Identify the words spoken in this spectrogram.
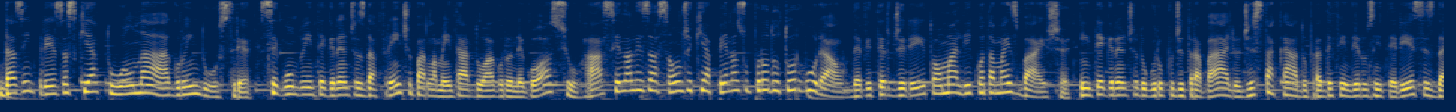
das empresas que atuam na agroindústria. Segundo integrantes da Frente Parlamentar do Agronegócio, há sinalização de que apenas o produtor rural deve ter direito a uma alíquota mais baixa. Integrante do grupo de trabalho destacado para defender os interesses da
